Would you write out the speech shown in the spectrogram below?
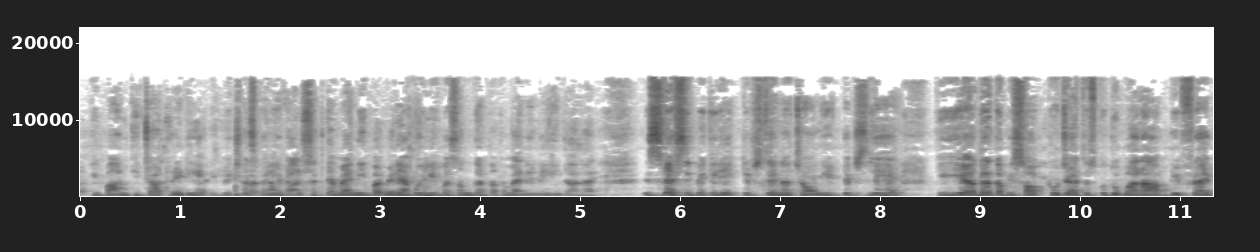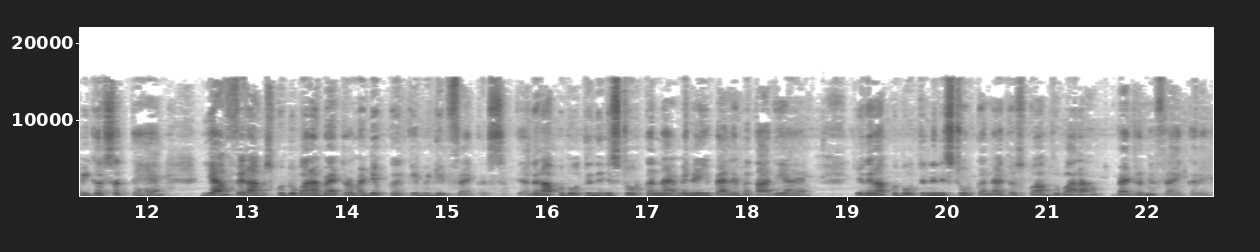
आपकी पान की चाट रेडी है। हरी मिर्च हरा धनिया डाल सकते हैं। मैं नहीं मेरे यहाँ कोई नहीं पसंद करता तो मैंने नहीं डाला है। इस रेसिपी के लिए एक टिप्स देना चाहूँगी। टिप्स ये है कि ये अगर कभी सॉफ्ट हो जाए तो इसको दोबारा आप डीप फ्राई भी कर सकते हैं या फिर आप इसको दोबारा बैटर में डिप करके भी डीप फ्राई कर सकते हैं। अगर आपको दो तीन दिन स्टोर करना है मैंने ये पहले बता दिया है। कि अगर आपको दो तीन दिन स्टोर करना है तो उसको आप दोबारा बैटर में फ्राई करें।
